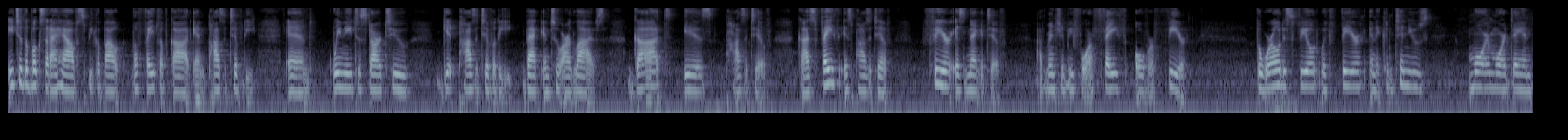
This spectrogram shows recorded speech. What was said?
Each of the books that I have speak about the faith of God and positivity, and we need to start to get positivity back into our lives. God is positive. God's faith is positive. Fear is negative. I've mentioned before faith over fear. The world is filled with fear and it continues more and more day and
